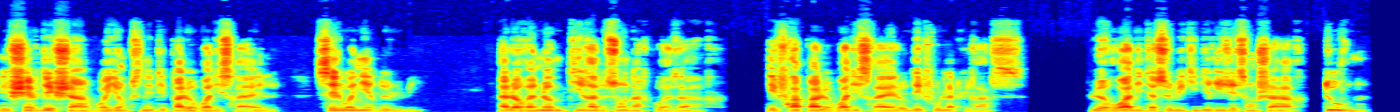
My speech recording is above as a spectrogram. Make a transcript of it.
Les chefs des chars, voyant que ce n'était pas le roi d'Israël, s'éloignèrent de lui. Alors un homme tira de son arc au hasard, et frappa le roi d'Israël au défaut de la cuirasse. Le roi dit à celui qui dirigeait son char, Tourne,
